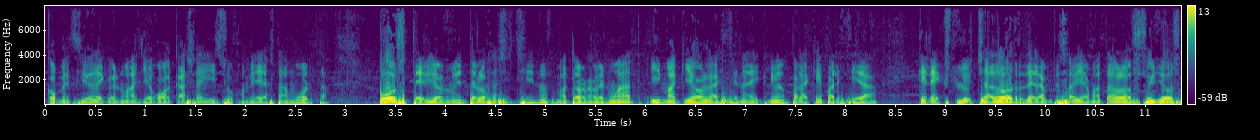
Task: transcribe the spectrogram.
convencido de que Benoit llegó a casa y su familia ya estaba muerta. Posteriormente, los asesinos mataron a Benoit y maquillaron la escena de crimen para que pareciera que el ex luchador de la empresa había matado a los suyos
